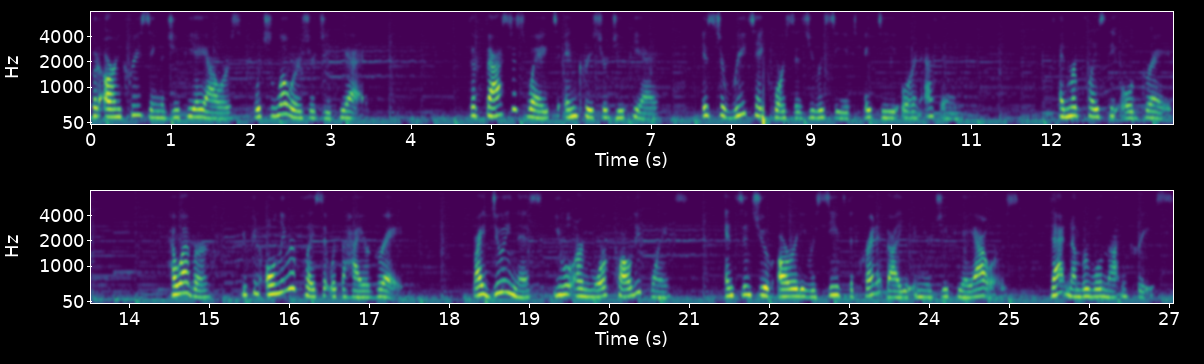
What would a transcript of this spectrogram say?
but are increasing the GPA hours, which lowers your GPA. The fastest way to increase your GPA is to retake courses you received a D or an F in and replace the old grade. However, you can only replace it with a higher grade. By doing this, you will earn more quality points, and since you have already received the credit value in your GPA hours, that number will not increase.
